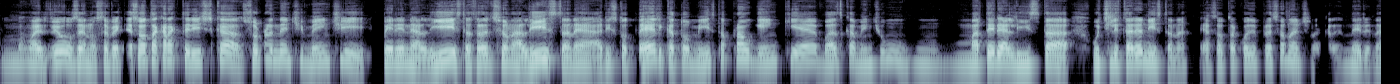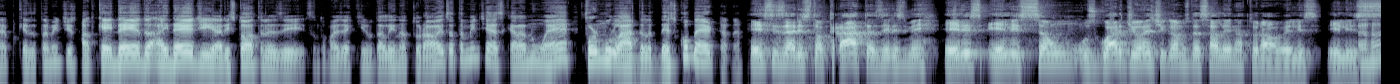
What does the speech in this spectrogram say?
Mas viu, Zeno, você vê que essa é outra característica surpreendentemente perennialista, tradicionalista, né, aristotélica, tomista para alguém que é basicamente um, um, materialista utilitarianista, né? Essa é outra coisa impressionante né, nele, né? Porque é exatamente isso. Ah, porque a ideia, a ideia de Aristóteles e São Tomás de Aquino da lei natural é exatamente essa, que ela não é formulada, ela é descoberta, né? Esses aristocratas, eles, me, eles, eles são os guardiões, digamos, dessa lei natural. Eles, eles uhum.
